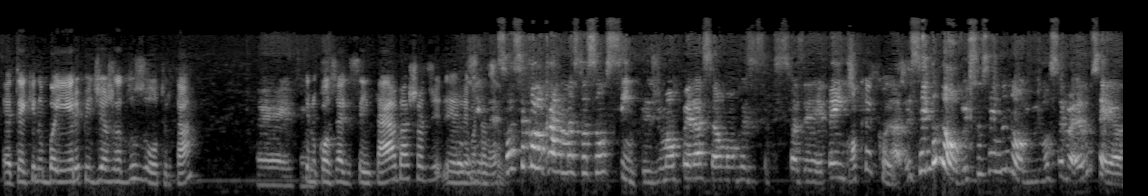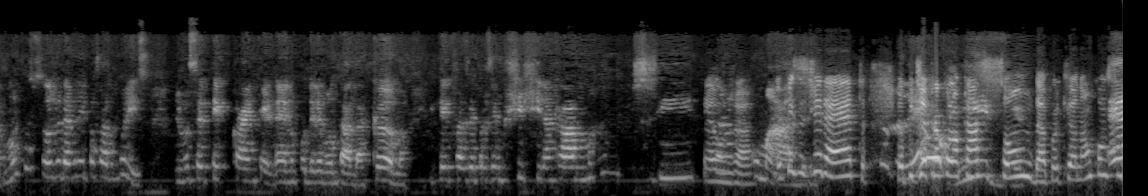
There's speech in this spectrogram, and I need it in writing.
é ter que ir no banheiro e pedir ajuda dos outros, tá? É, Que não consegue sentar, abaixar de Imagina, levantar é só você colocar numa situação simples, de uma operação, alguma coisa que você precisa fazer de repente. qualquer coisa. Ah, Sendo novo, isso sendo novo, você eu não sei, muitas pessoas já devem ter passado por isso. De você ter que ficar, internet, não poder levantar da cama e ter que fazer, por exemplo, xixi naquela mantita. Eu já. comadre. Eu fiz isso direto. Eu É pedia pra colocar a horrível. sonda, porque eu não conseguia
